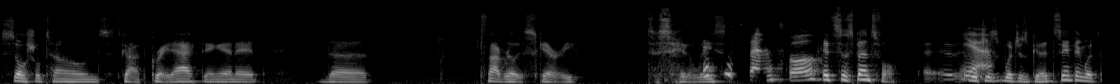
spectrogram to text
social tones. It's got great acting in it. The it's not really scary to say the least. It's suspenseful. It's suspenseful, uh, yeah. which is which is good. Same thing with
